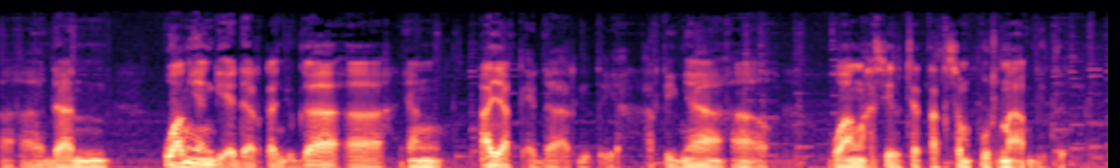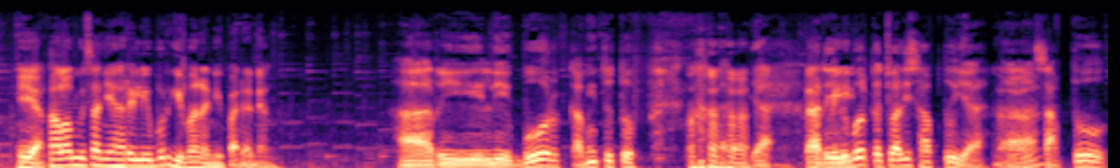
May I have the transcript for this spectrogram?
uh, dan uang yang diedarkan juga uh, yang layak edar gitu ya. Artinya uh, uang hasil cetak sempurna gitu. Iya, kalau misalnya hari libur gimana nih Pak Dadang? Hari libur kami tutup. ya, hari Tapi- libur kecuali Sabtu ya. Uh, Sabtu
